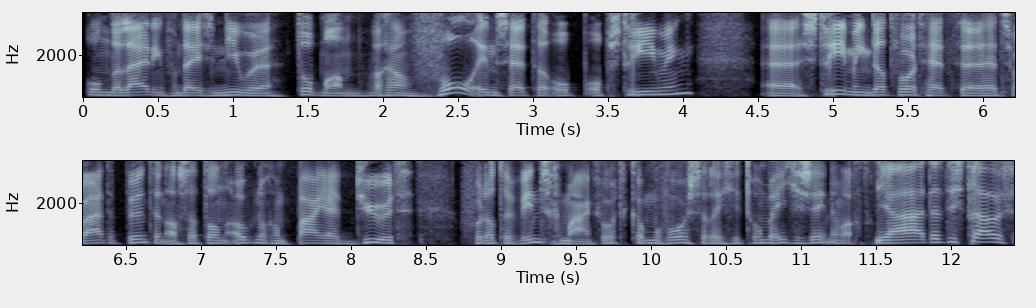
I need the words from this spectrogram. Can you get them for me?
onder leiding van deze nieuwe topman, we gaan vol inzetten op, op streaming. Uh, streaming, dat wordt het, het zwaartepunt. En als dat dan ook nog een paar jaar duurt voordat er winst gemaakt wordt, kan ik me voorstellen dat je toch een beetje zenuwachtig wordt. Ja, dat is trouwens,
